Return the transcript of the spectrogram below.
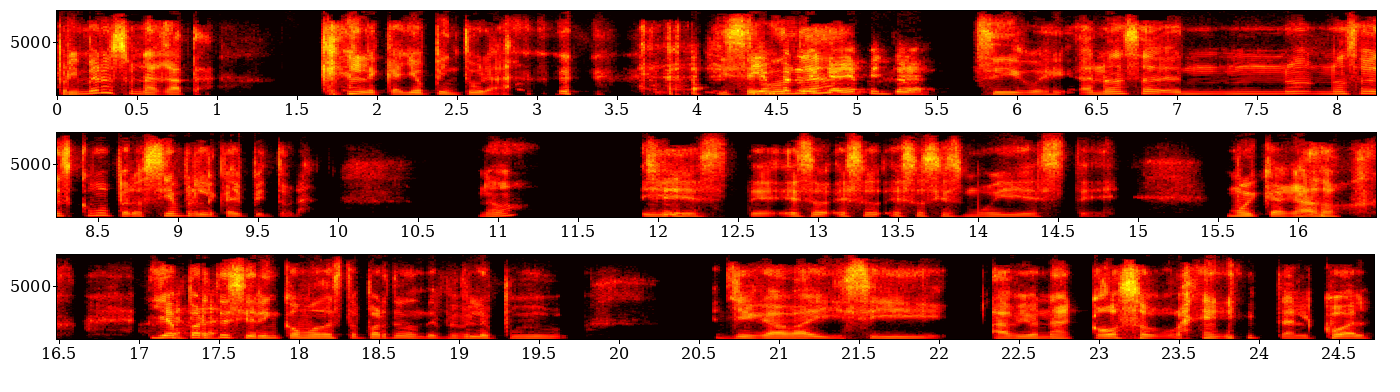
Primero es una gata que le cayó pintura. y Siempre le segunda, caía pintura. Sí, güey. No, no, no sabes cómo, pero siempre le cae pintura. ¿No? Y Sí. este, eso, eso, eso sí es muy, este, muy cagado. Y aparte sí era incómodo esta parte donde Pepe Le Pew llegaba y sí había un acoso, güey, tal cual.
